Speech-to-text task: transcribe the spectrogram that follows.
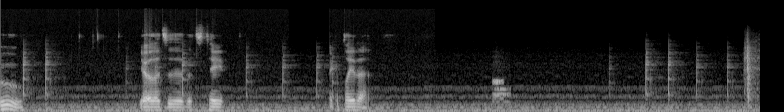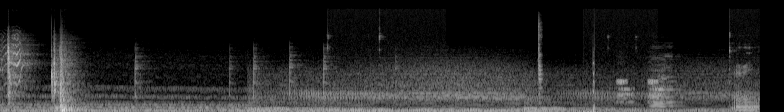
Ooh. Yo, that's a that's a tape. I can play that. Alright.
